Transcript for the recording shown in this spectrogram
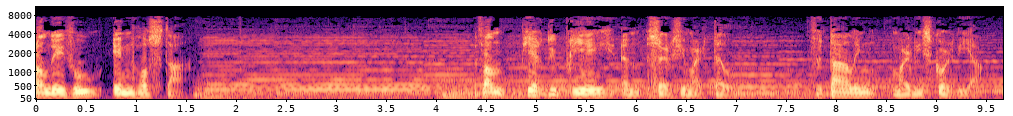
Rendezvous in Hosta. Van Pierre Duprier en Serge Martel. Vertaling Marlies Cordia.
